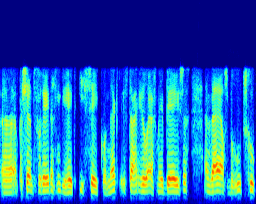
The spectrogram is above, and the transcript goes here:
een patiëntenvereniging die heet IC Connect, is daar heel erg mee bezig. En wij als beroepsgroep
